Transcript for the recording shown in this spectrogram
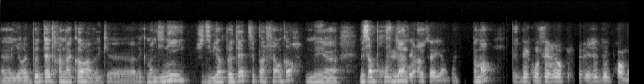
Euh, il y aurait peut-être un accord avec, euh, avec Maldini. Je dis bien peut-être, c'est pas fait encore, mais, euh, mais ça prouve bien. que hein. Comment? Je déconseillerais au PSG de le prendre.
